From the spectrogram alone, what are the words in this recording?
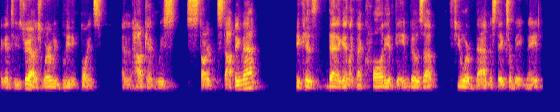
again, to use triage, where are we bleeding points? And how can we start stopping that? Because then again, like that quality of game goes up, fewer bad mistakes are being made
